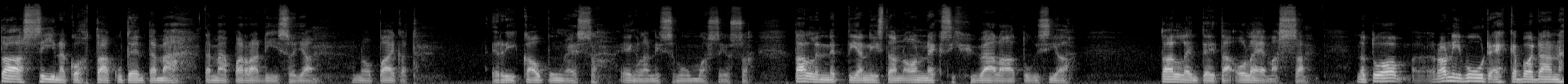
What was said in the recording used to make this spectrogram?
taas siinä kohtaa, kuten tämä, tämä Paradiso ja nuo paikat eri kaupungeissa, Englannissa muun muassa, jossa tallennettiin ja niistä on onneksi hyvälaatuisia tallenteita olemassa. No tuo Ronnie Wood ehkä voidaan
